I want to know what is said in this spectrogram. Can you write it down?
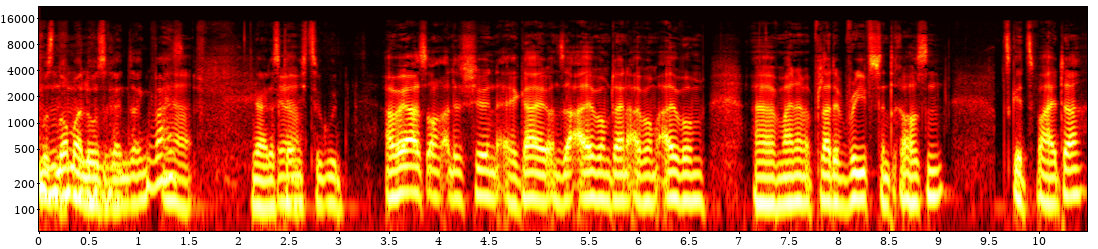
muss nochmal losrennen. Sagen, was? Ja. Ja, das Ja. kenne ich zu gut. Aber ja, ist auch alles schön, ey, geil. Unser Album, dein Album, Album, äh, meine Platte Briefs sind draußen. Jetzt geht's weiter.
